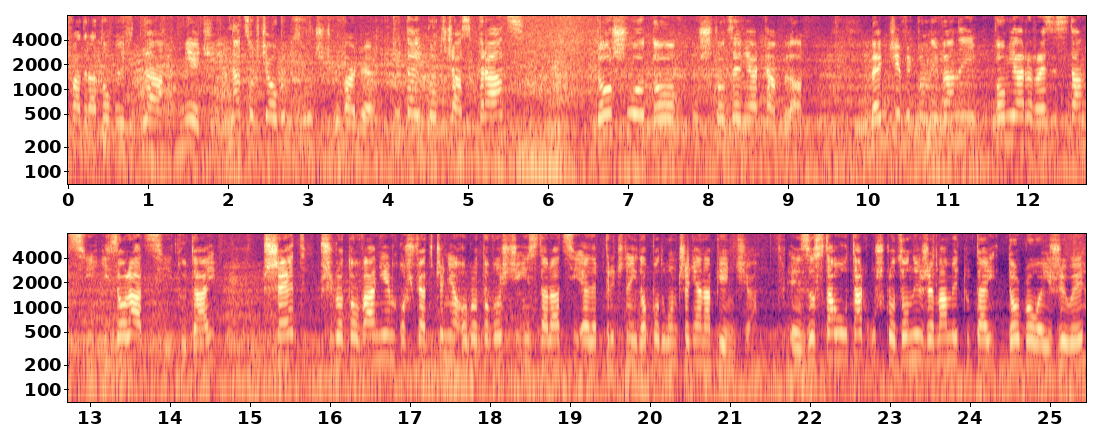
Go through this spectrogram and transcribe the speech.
kwadratowych dla miedzi. Na co chciałbym zwrócić uwagę? Tutaj podczas prac doszło do uszkodzenia kabla. Będzie wykonywany pomiar rezystancji izolacji tutaj przed przygotowaniem oświadczenia o gotowości instalacji elektrycznej do podłączenia napięcia. Y, Zostało tak uszkodzony, że mamy tutaj do gołej żyły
